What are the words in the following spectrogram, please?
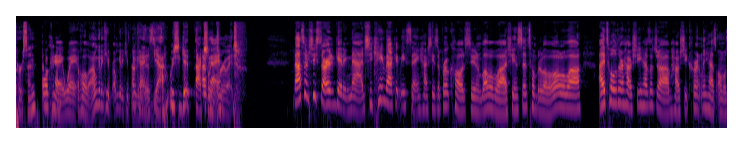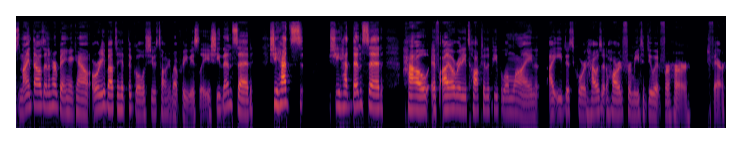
person. Okay, wait, hold on. I'm gonna keep. I'm gonna keep reading Okay, this. yeah, we should get actually Okay. through it. That's when she started getting mad. She came back at me saying how she's a broke college student, blah blah blah. She instead told me blah blah blah blah blah. I told her how she has a job, how she currently has almost nine thousand in her bank account, already about to hit the goal she was talking about previously. She then said she had she had then said how if I already talked to the people online, i.e. Discord, how is it hard for me to do it for her? Fair.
